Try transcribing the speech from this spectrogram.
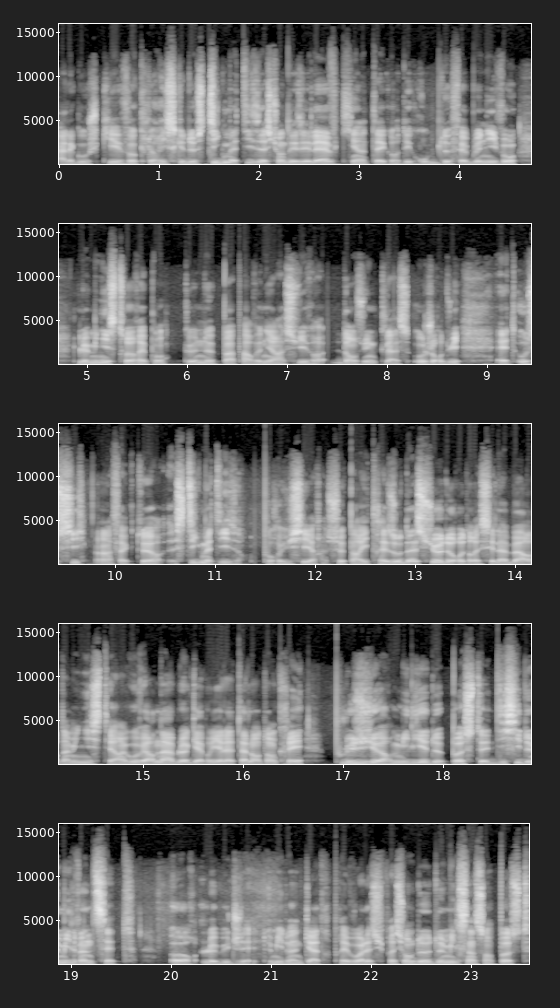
à la gauche qui évoque le risque de stigmatisation des élèves qui intègrent des groupes de faible niveau, le ministre répond que ne pas parvenir à suivre dans une classe aujourd'hui est aussi un facteur stigmatisant. Pour réussir ce pari très audacieux de redresser la barre d'un ministère ingouvernable, Gabriel Attal entend créer plusieurs milliers de postes d'ici 2027. Or, le budget 2024 prévoit la suppression de 2500 postes,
